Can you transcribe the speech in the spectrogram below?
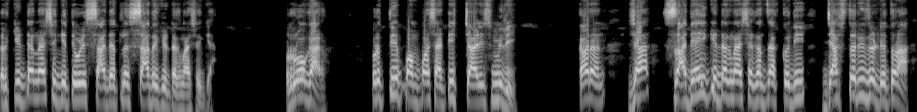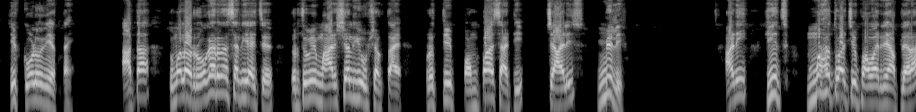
तर कीटकनाशक घेते वेळी साध्यातलं साधं कीटकनाशक घ्या. रोगार प्रति पंपासाठी चाळीस मिली कारण ज्या साध्याही कीटकनाशकांचा कधी जास्त रिझल्ट येतो ना हे कळून येत नाही. आता तुम्हाला रोगार नसेल घ्यायचं तर तुम्ही मार्शल घेऊ शकताय प्रति पंपासाठी चाळीस मिली आणि हीच महत्वाची फवारणी आपल्याला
